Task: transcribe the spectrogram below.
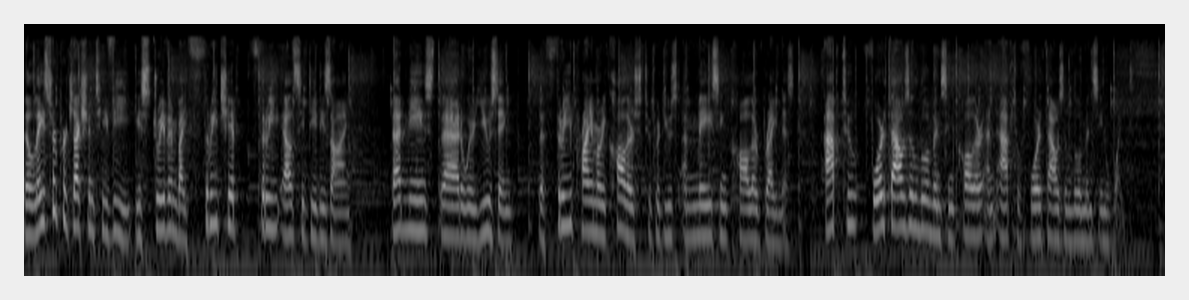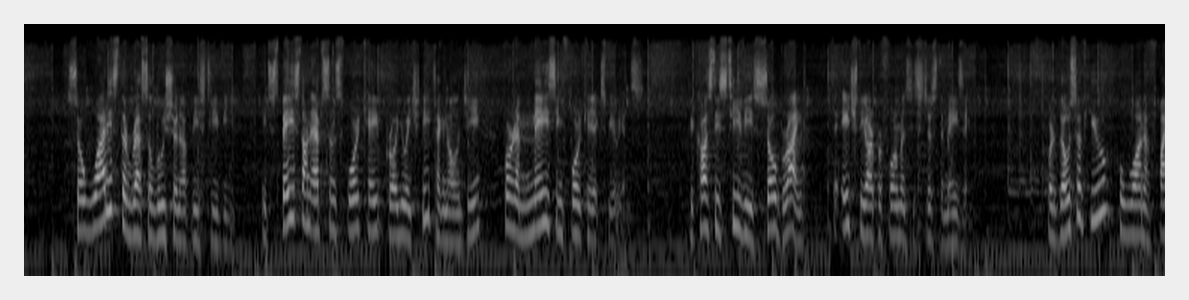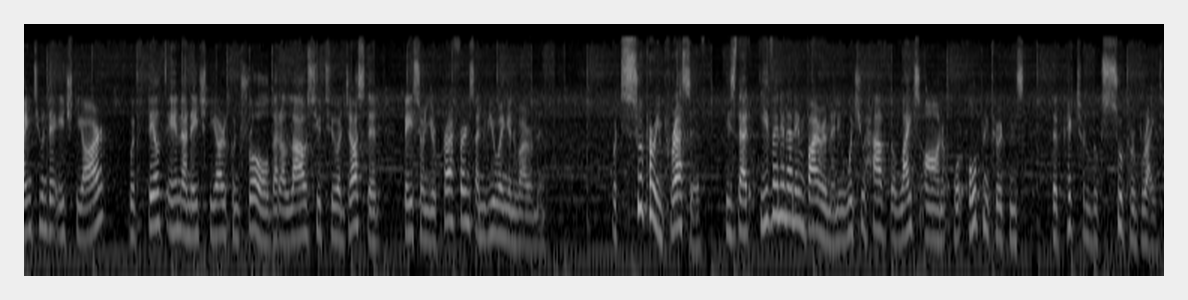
The laser projection TV is driven by three chip, three LCD design. That means that we're using the three primary colors to produce amazing color brightness, up to 4000 lumens in color and up to 4000 lumens in white. So what is the resolution of this TV? It's based on Epson's 4K Pro UHD technology for an amazing 4K experience. Because this TV is so bright, the HDR performance is just amazing. For those of you who want to fine-tune the HDR, we've built in an HDR control that allows you to adjust it based on your preference and viewing environment. What's super impressive is that even in an environment in which you have the lights on or open curtains, the picture looks super bright.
